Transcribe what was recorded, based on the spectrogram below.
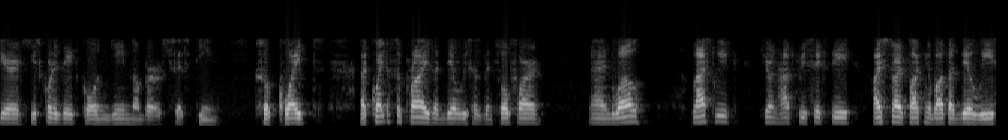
year he scored his eighth goal in game number 15. So quite uh, quite a surprise that Dale Weise has been so far. And well, last week here on Habs 360, I started talking about that Dale Weise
